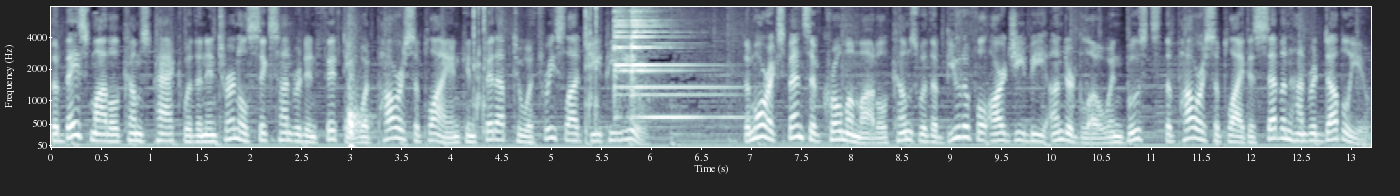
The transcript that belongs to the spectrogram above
The base model comes packed with an internal 650-watt power supply and can fit up to a 3-slot GPU. The more expensive Chroma model comes with a beautiful RGB underglow and boosts the power supply to 700W.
